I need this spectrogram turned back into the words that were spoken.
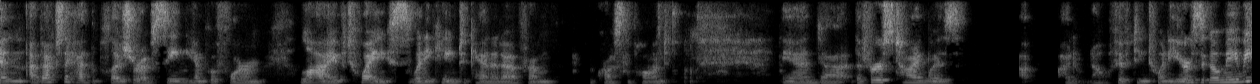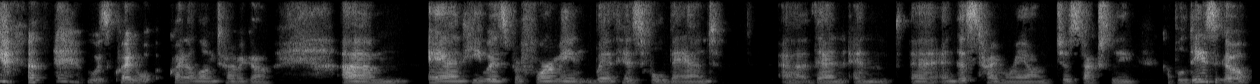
and I've actually had the pleasure of seeing him perform live twice when he came to Canada from across the pond. And uh, the first time was, uh, I don't know, 15, 20 years ago, maybe. it was quite a, quite a long time ago. Um, and he was performing with his full band uh, then. And, uh, and this time around, just actually a couple of days ago,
